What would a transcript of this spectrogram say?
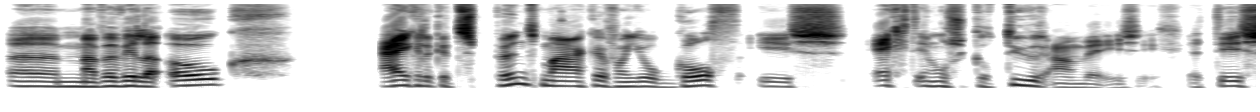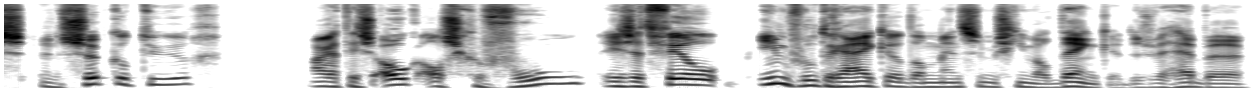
Uh, maar we willen ook eigenlijk het punt maken van, joh, goth is echt in onze cultuur aanwezig. Het is een subcultuur, maar het is ook als gevoel, is het veel invloedrijker dan mensen misschien wel denken. Dus we hebben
